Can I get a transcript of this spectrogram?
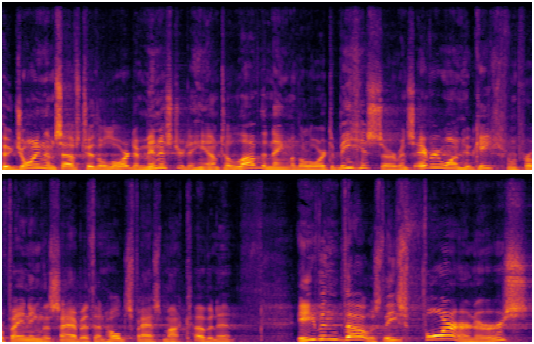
who join themselves to the Lord to minister to Him, to love the name of the Lord, to be His servants, everyone who keeps from profaning the Sabbath and holds fast my covenant, even those, these foreigners,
